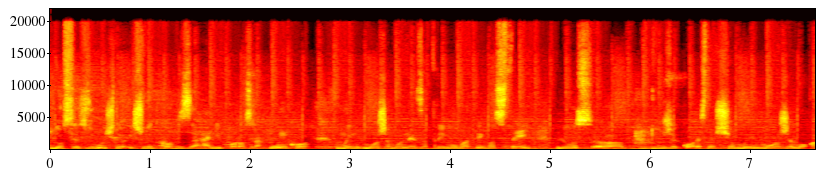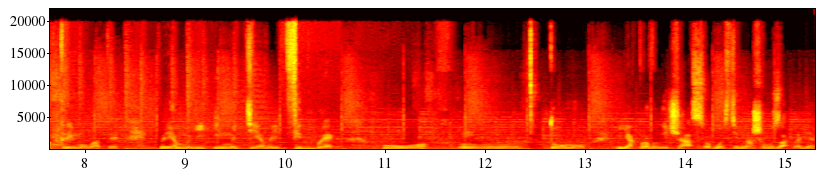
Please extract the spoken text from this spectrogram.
Досить зручно і швидко взагалі по розрахунку ми можемо не затримувати гостей. Плюс дуже корисно, що ми можемо отримувати прямий і миттєвий фідбек по тому, як провели час гості в нашому закладі.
